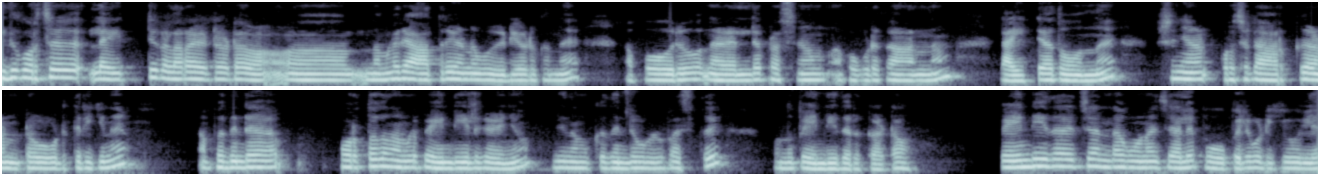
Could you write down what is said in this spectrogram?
ഇത് കുറച്ച് ലൈറ്റ് കളറായിട്ട് കേട്ടോ നമ്മൾ രാത്രിയാണ് വീഡിയോ എടുക്കുന്നത്. അപ്പോൾ ഒരു നിഴലിന്റെ പ്രശ്നം അപ്പോൾ കൂടെ കാണണം ലൈറ്റാണ് തോന്നുന്നത് പക്ഷെ ഞാൻ കുറച്ച് ഡാർക്ക് ആണ് കേട്ടോ കൊടുത്തിരിക്കുന്നത് അപ്പോൾ ഇതിന്റെ പുറത്തൊക്കെ നമ്മൾ പെയിന്റ് ചെയ്ത് കഴിഞ്ഞു. ഇനി നമുക്ക് ഇതിന്റെ ഉൾവശത്ത് ഒന്ന് പെയിന്റ് ചെയ്തെടുക്കാം കേട്ടോ പെയിന്റ് ചെയ്താൽ വെച്ചാൽ എന്താ ഗുണം വെച്ചാൽ പൂപ്പൽ പിടിക്കില്ല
